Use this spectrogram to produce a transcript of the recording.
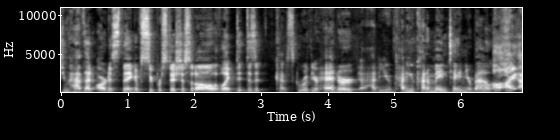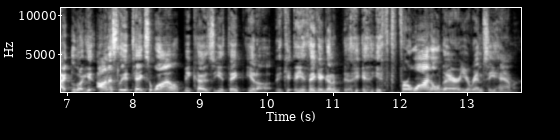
do you have that artist thing of superstitious at all? Of like, d- does it kind of screw with your head, or how do you how do you kind of maintain your balance? Uh, I, I look. It, honestly, it takes a while because you think you know you think you're gonna. For a while there, you're MC Hammer.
